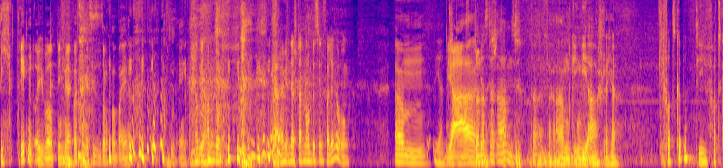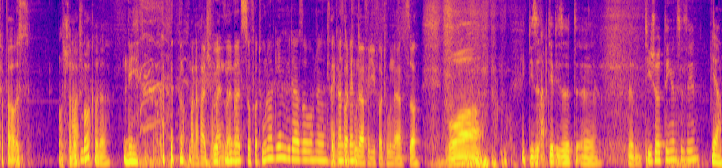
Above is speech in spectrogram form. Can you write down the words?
ich rede mit euch überhaupt nicht mehr. Gott sei Dank ist die Saison vorbei. Affen, ey. Ja, wir haben doch ja, in der Stadt noch ein bisschen Verlängerung. Ähm, Ja, ja, Donnerstagabend. Donnerstagabend gegen die Arschlöcher. Die Fotzköppe? Die Fotzköpfe aus, Aus Charlottenburg, oder? Nee. von der falschen Ich würde niemals zur Fortuna gehen, wieder so eine Keine bekannte Fortuna Band. für die Fortuna. So. Boah. Diese, habt ihr diese äh, ähm, T-Shirt-Dingen zu sehen? Ja.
